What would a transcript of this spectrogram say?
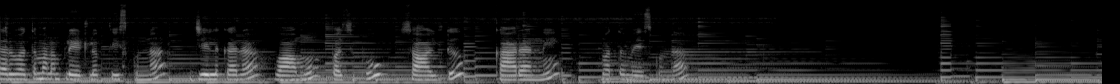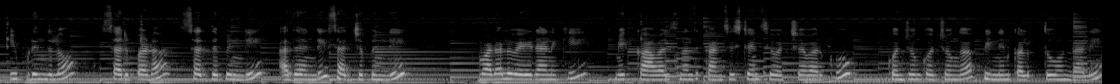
తర్వాత మనం ప్లేట్లోకి తీసుకున్న జీలకర్ర వాము పసుపు సాల్ట్ కారాన్ని మొత్తం వేసుకుందాం. ఇప్పుడు ఇందులో సరిపడా సద్దెపిండి అదే అండి సజ్జపిండి. వడలు వేయడానికి మీకు కావాల్సినంత కన్సిస్టెన్సీ వచ్చే వరకు కొంచెం కొంచెంగా పిండిని కలుపుతూ ఉండాలి.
